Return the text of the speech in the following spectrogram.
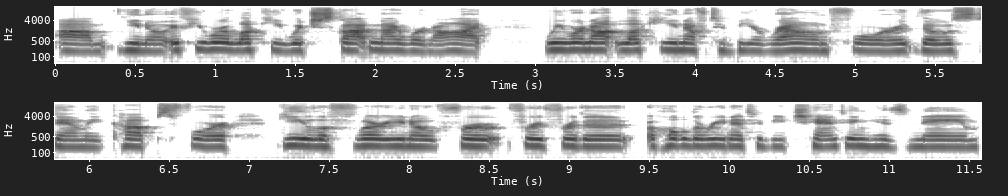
Um, you know if you were lucky which scott and i were not we were not lucky enough to be around for those Stanley Cups, for Guy Lafleur, you know, for for for the whole arena to be chanting his name.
